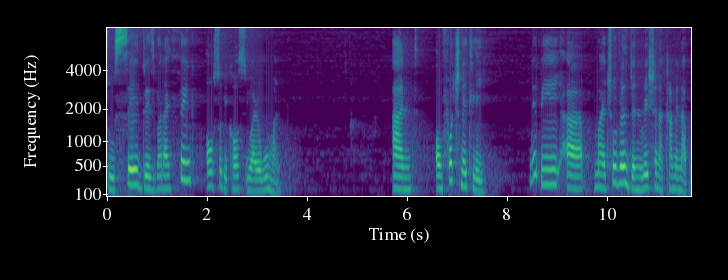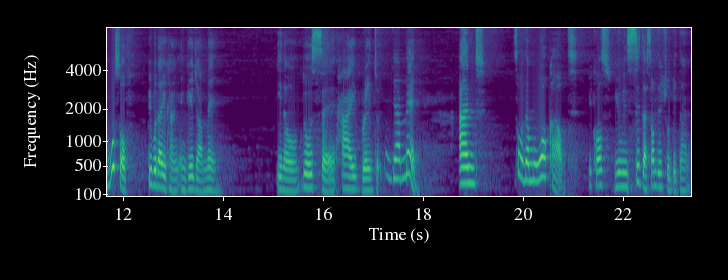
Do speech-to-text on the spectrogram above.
to say this, but I think also because you are a woman. And unfortunately, maybe uh, my children's generation are coming up. Most of people that you can engage are men. You know, those uh, high brain, they are men. And some of them walk out because you insist that something should be done.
